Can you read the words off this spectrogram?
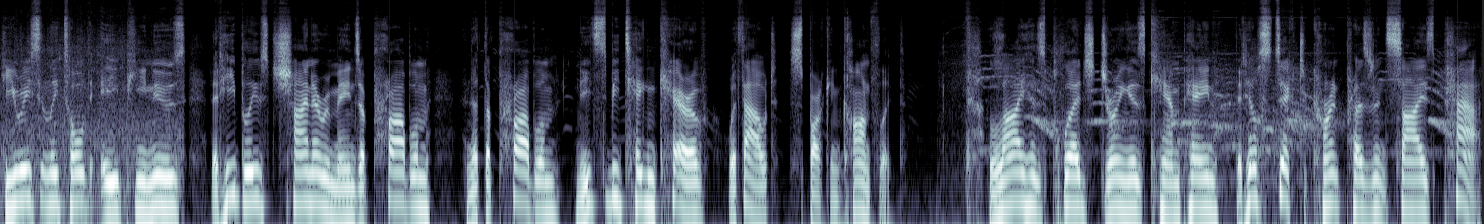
He recently told AP News that he believes China remains a problem and that the problem needs to be taken care of without sparking conflict. Lai has pledged during his campaign that he'll stick to current President Tsai's path.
